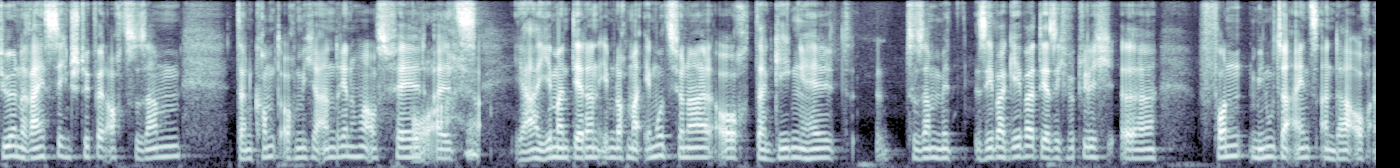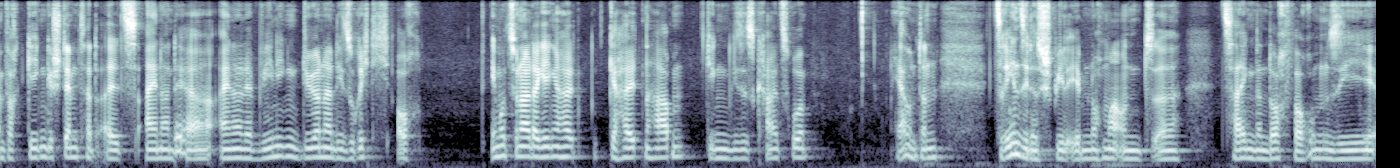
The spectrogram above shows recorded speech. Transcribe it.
Düren reißt sich ein Stück weit auch zusammen, dann kommt auch Micha André nochmal aufs Feld Boah, als, ja. ja. jemand, der dann eben nochmal emotional auch dagegen hält, zusammen mit Seba Gebert, der sich wirklich äh, von Minute 1 an da auch einfach gegengestemmt hat, als einer der, einer der wenigen Dürner, die so richtig auch emotional dagegen halt, gehalten haben, gegen dieses Karlsruhe. Ja, und dann drehen sie das Spiel eben nochmal und äh, zeigen dann doch, warum sie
